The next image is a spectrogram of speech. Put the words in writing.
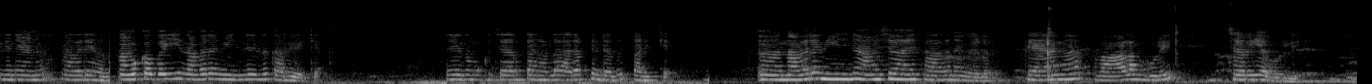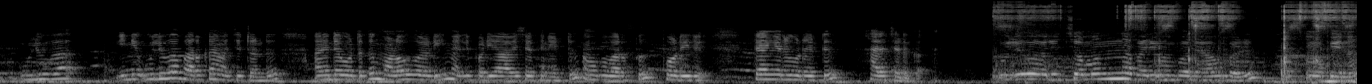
ഇതിനെയാണ് നവര നമുക്കപ്പോൾ ഈ നവര മീനിനെ ഇന്ന് കറി വയ്ക്കാം നമുക്ക് ചേർക്കാനുള്ള അരപ്പിന്റെത് കാണിക്കാം നവര മീനിന് ആവശ്യമായ സാധനങ്ങൾ തേങ്ങ വാളംപുളി ചെറിയ ഉള്ളി. ഉലുവ ഇനി ഉലുവ വറുക്കാൻ വെച്ചിട്ടുണ്ട്. അതിന്റെ കൂട്ടത്ത് മുളക് പൊടിയും മല്ലിപ്പൊടിയും ആവശ്യത്തിന് ഇട്ട് നമുക്ക് വറുത്ത് പൊടിയിൽ തേങ്ങയുടെ കൂടെ ഇട്ട് അരച്ചെടുക്കാം. ഉലുവ ഒരു ചുമന്ന പരുവം പോലെ ആകുമ്പോൾ നമുക്ക് ഇതിനെ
